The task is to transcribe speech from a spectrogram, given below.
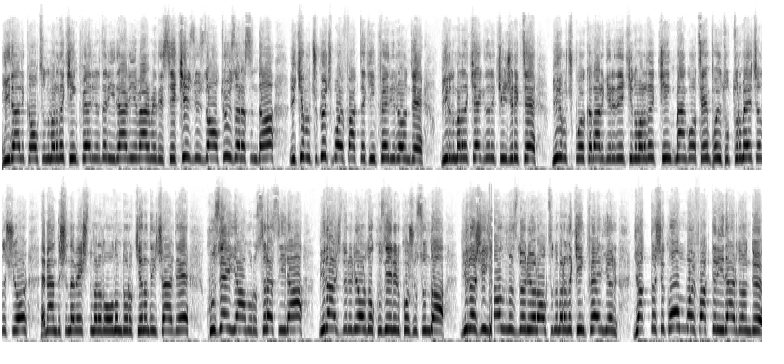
Liderlik 6 numarada King Ferrier'de liderliği vermedi. 800 ile 600 arasında 2,5-3 boy farkta King Ferrier önde. 1 numarada Kegler ikincilikte 1,5 boy kadar geride 2 numaralı King Mango tempoyu tutturmaya çalışıyor. Hemen dışında 5 numaralı Oğlum Doruk yanında içeride. Kuzey Yağmuru sırasıyla viraj dönülüyor 9 Eylül koşusunda. Virajı yalnız dönüyor 6 numaralı King Ferrier. Yaklaşık 10 boy farklı lider döndü.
